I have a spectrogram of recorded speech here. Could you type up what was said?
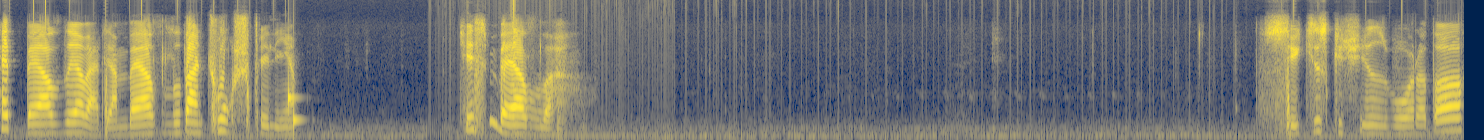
hep beyazlıya vereceğim. Beyazlıdan çok şüpheliyim. Kesin beyazlı. Sekiz kişiyiz bu arada.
